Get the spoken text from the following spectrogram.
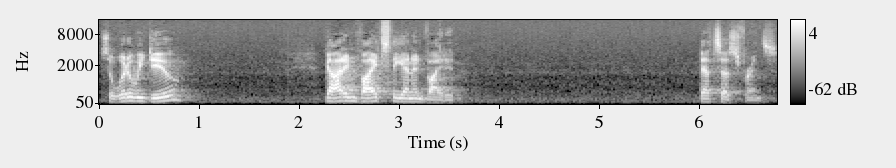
So, what do we do? God invites the uninvited. That's us, friends.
